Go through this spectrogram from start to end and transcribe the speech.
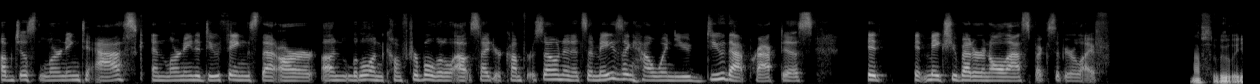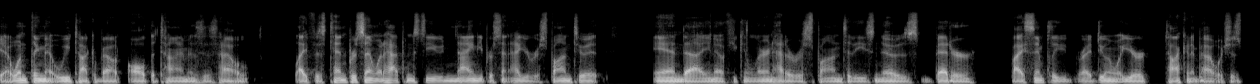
of just learning to ask and learning to do things that are a little uncomfortable a little outside your comfort zone and it's amazing how when you do that practice it it makes you better in all aspects of your life Absolutely. Yeah. One thing that we talk about all the time is, is how life is 10% what happens to you, 90% how you respond to it. And, uh, you know, if you can learn how to respond to these no's better by simply right doing what you're talking about, which is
